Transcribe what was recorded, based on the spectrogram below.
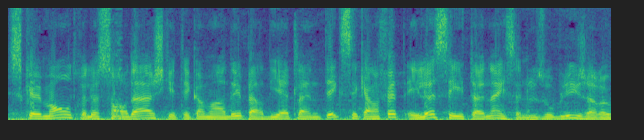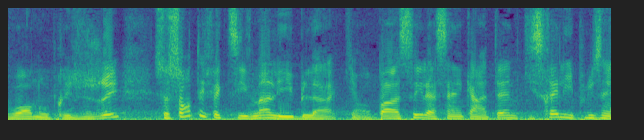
Ce que montre le sondage qui a été commandé par The Atlantic, c'est qu'en fait, et là c'est étonnant, et ça nous oblige à revoir nos préjugés, ce sont effectivement les blancs qui ont passé la cinquantaine, qui seraient les plus intolérants,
